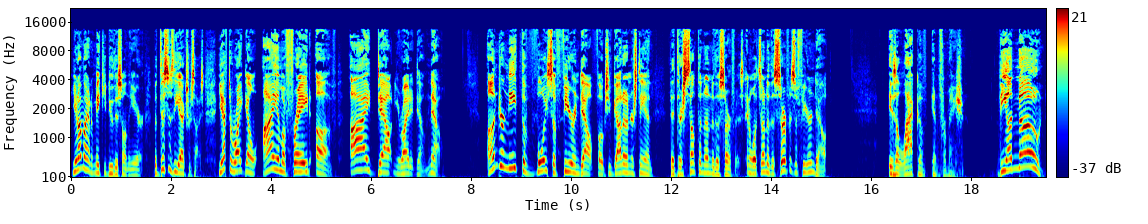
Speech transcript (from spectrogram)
you know, I'm not going to make you do this on the air, but this is the exercise. You have to write down, I am afraid of, I doubt, and you write it down. Now, underneath the voice of fear and doubt, folks, you've got to understand that there's something under the surface. And what's under the surface of fear and doubt is a lack of information, the unknown.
